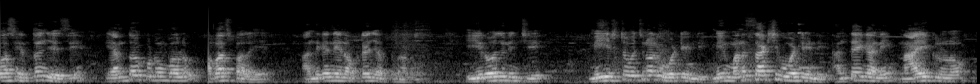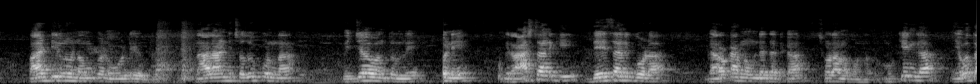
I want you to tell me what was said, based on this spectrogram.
కోసం యుద్ధం చేసి ఎంతో కుటుంబాలు అబాస్పాలయ్యాయి. అందుకని నేను ఒకటే చెప్తున్నాను. ఈ రోజు నుంచి మీ ఇష్టం వచ్చిన వాళ్ళకి ఓటేయండి. మీ మనస్సాక్షికి ఓటేయండి. అంతేగాని నాయకులను పార్టీలను నమ్ముకొని ఓటేయద్దు. నాలాంటి చదువుకున్న విద్యావంతుల్ని కొని రాష్ట్రానికి దేశానికి కూడా గర్వకారణం ఉండేటట్టుగా చూడాలనుకుంటున్నాను. ముఖ్యంగా యువత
